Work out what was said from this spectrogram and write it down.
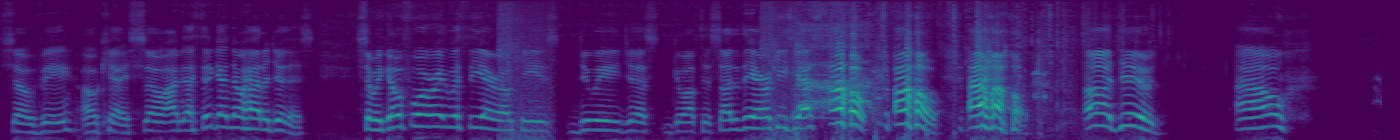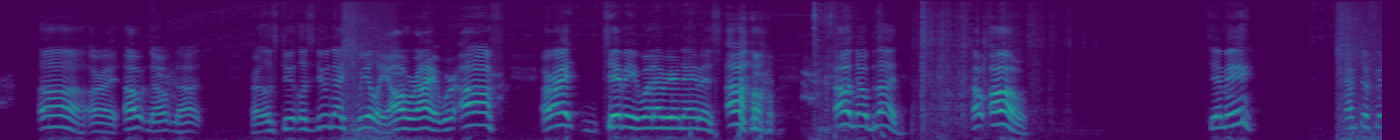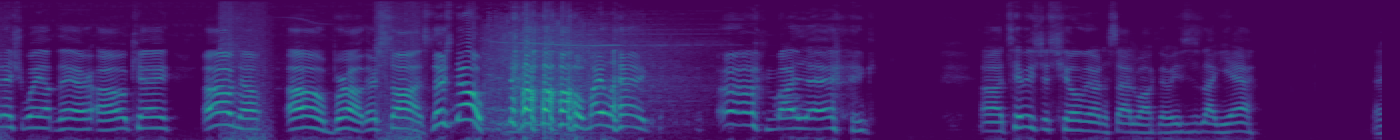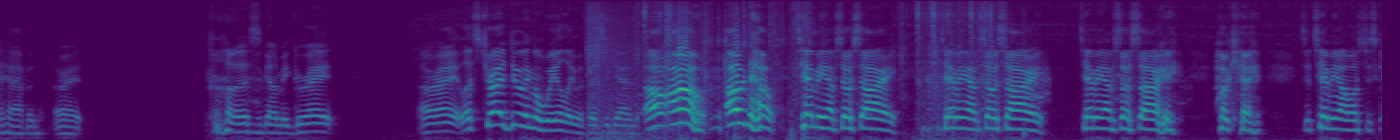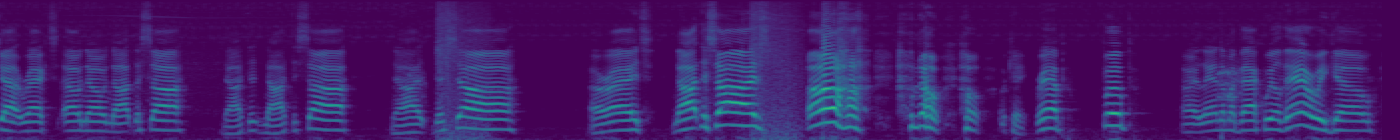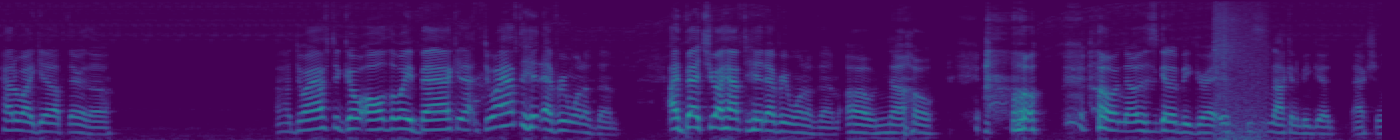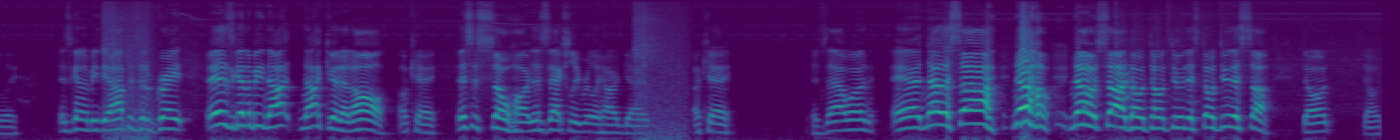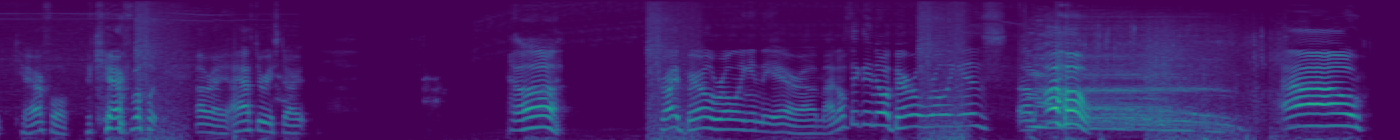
So, V. Okay, so I, I think I know how to do this. So we go forward with the arrow keys. Do we just go off to the side of the arrow keys? Yes. Oh! Oh! Ow! Oh, dude! Ow! Oh, alright. Oh, no, not. Alright, let's do let's do a nice wheelie. Alright, we're off! Alright, Timmy, whatever your name is. Oh! Oh, no blood! Oh, oh! Timmy? I have to finish way up there. Okay. Oh, no. Oh, bro, there's saws. There's no! No! My leg! Oh, my leg. Uh, Timmy's just chilling there on the sidewalk, though. He's just like, yeah. That happened. Alright. Oh, this is gonna be great. Alright, let's try doing a wheelie with this again. Oh, oh! Oh, no! Timmy, I'm so sorry. Timmy, I'm so sorry. Timmy, I'm so sorry. Okay. So Timmy almost just got wrecked. Oh no, not the saw. Not the not the saw. Not the saw. Alright. Not the saws! Ah! Oh, no! Oh, okay. Ramp. Boop. Alright, land on my back wheel. There we go. How do I get up there, though? Uh, do I have to go all the way back? Do I have to hit every one of them? I bet you I have to hit every one of them. Oh, no. oh, oh no, this is to be great. This, is not to be good, actually is going to be the opposite of great. Is going to be not not good at all. Okay. This is so hard. This is actually really hard, guys. Okay. Is that one? And no, the saw! No! No, saw! Don't, don't do this. Don't do this, saw. Don't, don't. Careful. Careful. Alright, I have to restart. Uh, try barrel rolling in the air. Um, I don't think they know what barrel rolling is. Um, oh! Ow!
